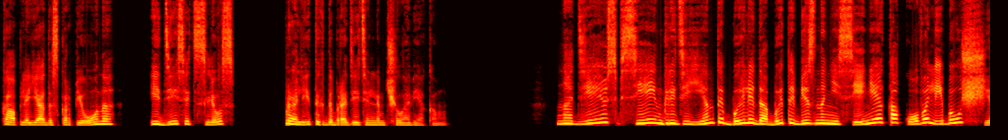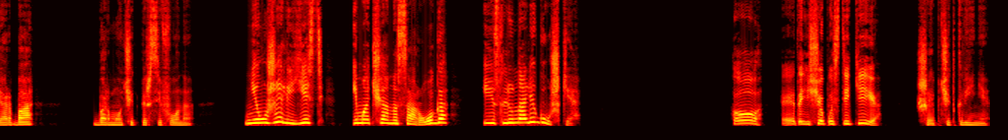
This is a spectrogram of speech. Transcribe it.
капля яда скорпиона и десять слез, пролитых добродетельным человеком. Надеюсь, все ингредиенты были добыты без нанесения какого-либо ущерба, бормочет Персифона. Неужели есть и моча носорога, и слюна лягушки? О, это еще пустяки, шепчет Квинни.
